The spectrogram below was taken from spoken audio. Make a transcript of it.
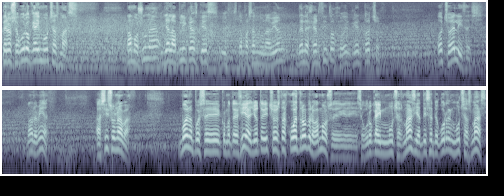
pero seguro que hay muchas más. Vamos, una ya la aplicas, que es, está pasando un avión del ejército, joder, qué tocho. Ocho hélices. Madre mía. Así sonaba. Bueno, pues eh, como te decía, yo te he dicho estas cuatro, pero vamos, eh, seguro que hay muchas más y a ti se te ocurren muchas más.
